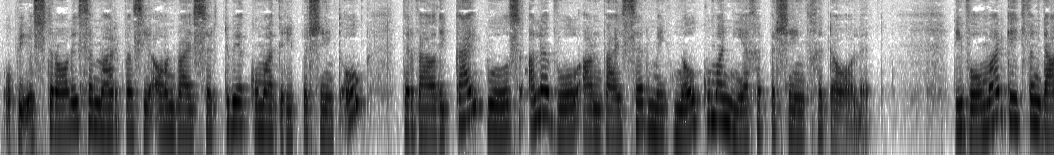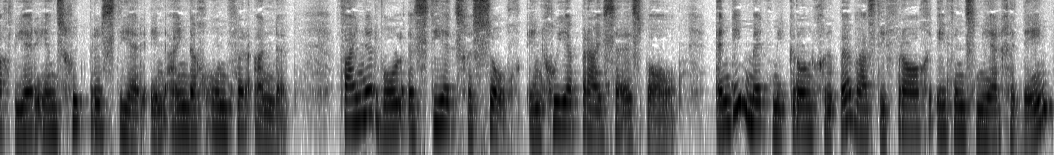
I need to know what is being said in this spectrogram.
Op die Australiese mark was die aanwyser 2,3% op, terwyl die Cape Wool alle wol aanwyser met 0,9% gedaal het. Die wolmark het vandag weer eens goed presteer en eindig onveranderd. Fyner wol is steeds gesog en goeie pryse is behaal. In die mid-mikron groepe was die vraag effens meer gedem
